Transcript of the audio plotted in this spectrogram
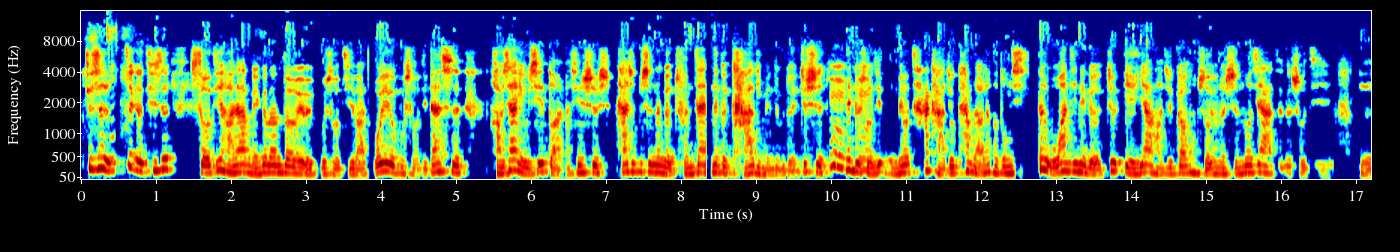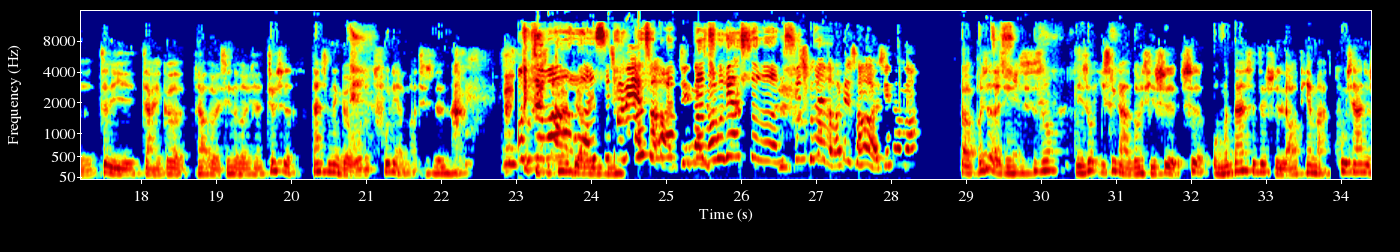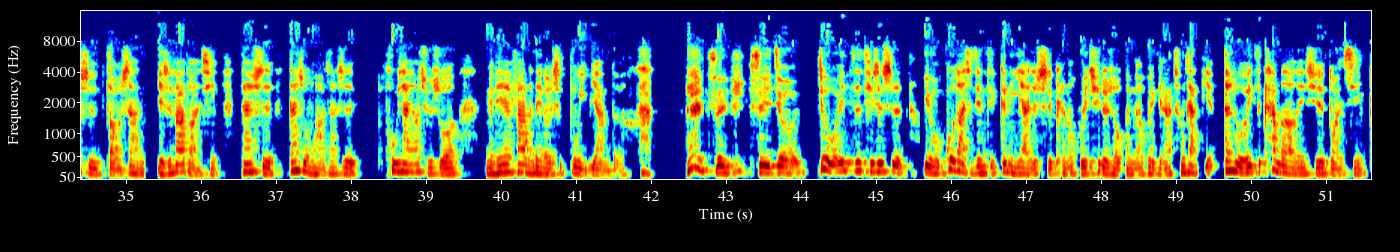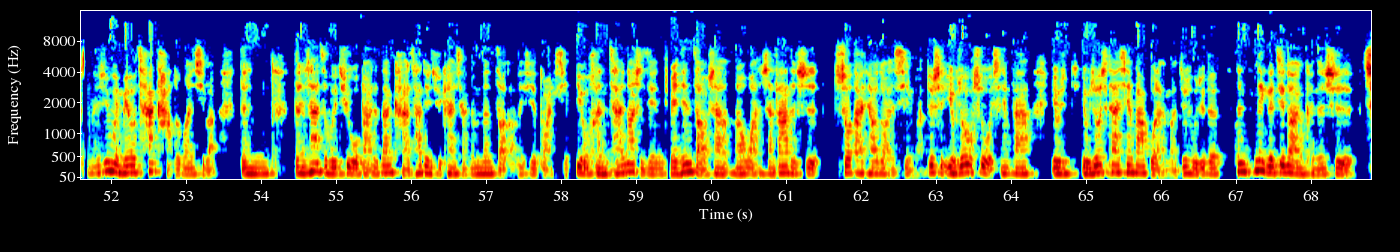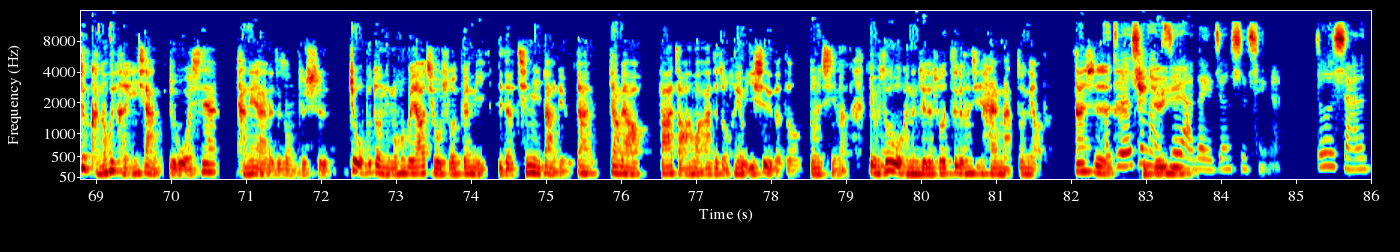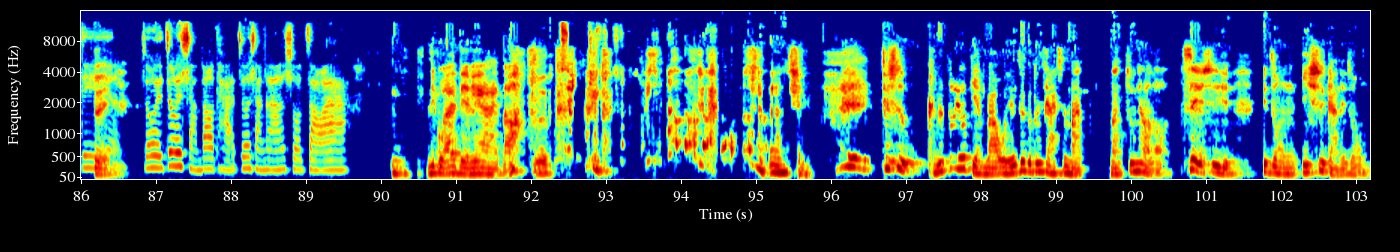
就是这个，其实手机好像每个人都有一部手机吧，我也有部手机，但是好像有些短信是它是不是那个存在那个卡里面，对不对？就是嗯那个手机我没有插卡就看不了任何东西，但是我忘记那个就也一样哈，就是高中时候用的是诺基亚这个手机。嗯，这里讲一个比较恶心的东西，就是但是那个我的初恋嘛，其实。为什么突然比较恶心？初恋是恶心的吗初恋是恶心初恋怎么变成恶心的呢？呃，不是恶心，是说你说仪式感的东西是是我们当时就是聊天嘛，互相就是早上也是发短信，但是但是我们好像是互相要求说每天发的内容是不一样的，所以所以就就我一直其实是有过段时间就跟你一样，就是可能回去的时候可能会给它充下电，但是我一直看不到那些短信，可能是因为没有插卡的关系吧。等等下次回去，我把这张卡插进去看一下，能不能找到那些短信。有很长一段时间，每天早上然后晚上发的是收到一条短信嘛，就是有时候是我先发，有有时候是他先发过来嘛，就是我觉得那那个阶段可能是就可能会很影响就我现在谈恋爱的这种就是。就我不懂你们会不会要求说跟你你的亲密伴侣但要不要发早安晚安这种很有仪式的这种东西嘛？有时候我可能觉得说这个东西还蛮重要的，但是我觉得是蛮自然的一件事情哎，就是醒来的第一对眼就会就会想到他，就会想跟他说早啊。嗯，你果然有点恋爱脑。嗯，就是可能都有点吧，我觉得这个东西还是蛮蛮重要的哦，这也是一种仪式感的一种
